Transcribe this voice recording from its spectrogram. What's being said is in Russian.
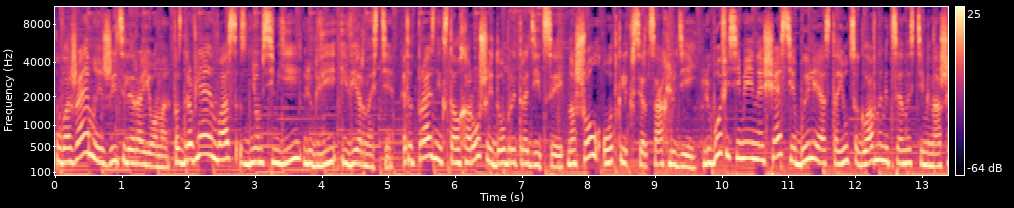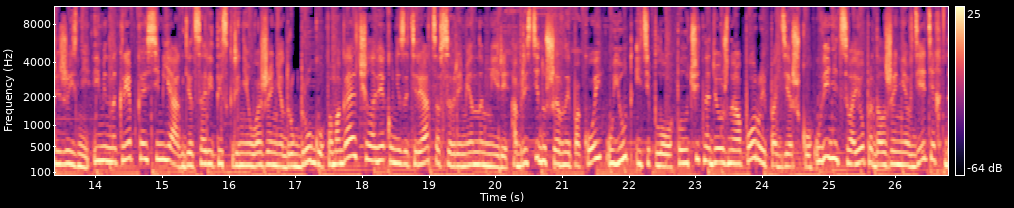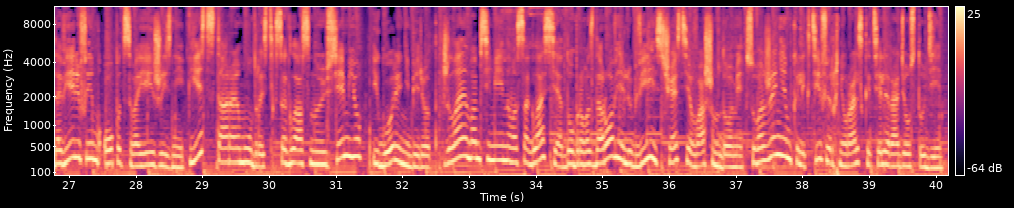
Уважаемые жители района, поздравляем вас с Днем семьи, любви и верности. Этот праздник стал хорошей и доброй традицией, нашел отклик в сердцах людей. Любовь и семейное счастье были и остаются главными ценностями нашей жизни. Именно крепкая семья, где царит искреннее уважение друг к другу, помогает человеку не затеряться в современном мире, обрести душевный покой, уют и тепло, получить надежную опору и поддержку, увидеть свое продолжение в детях, доверив им опыт своей жизни. Есть старая мудрость мудрость. Согласную семью и горе не берет. Желаем вам семейного согласия, доброго здоровья, любви и счастья в вашем доме. С уважением, коллектив Верхнеуральской телерадиостудии.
